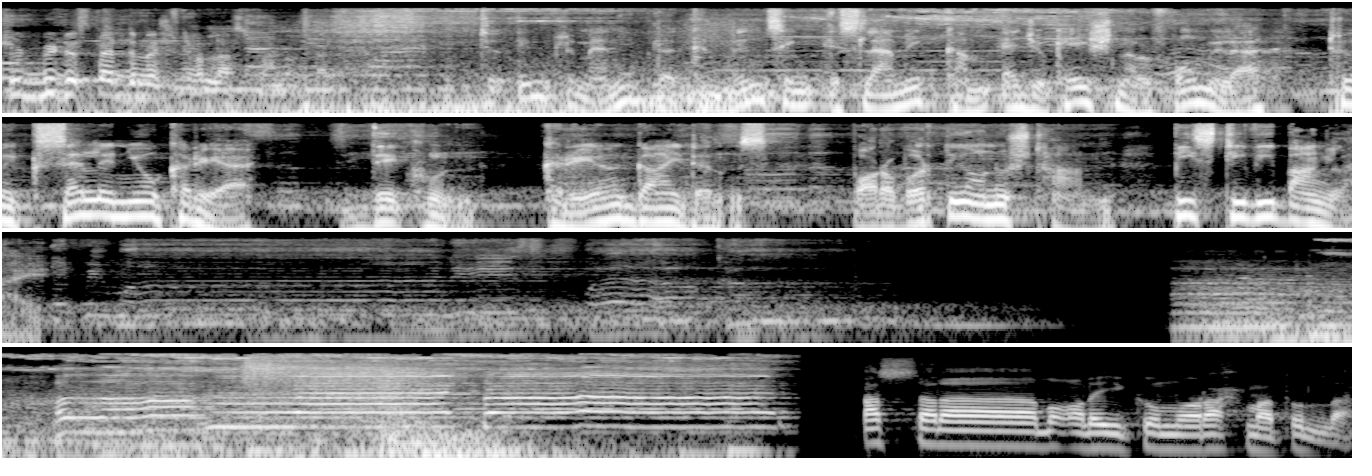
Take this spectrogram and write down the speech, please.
should be to spread the message of Allah subhanahu wa ta'ala. to implement the convincing Islamic come educational formula to excel in your career. দেখুন career guidance পরবর্তী অনুষ্ঠান পিস টিভি বাংলায় আসসালামু আলাইকুম রহমাতুল্লাহ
